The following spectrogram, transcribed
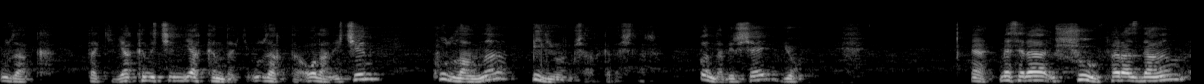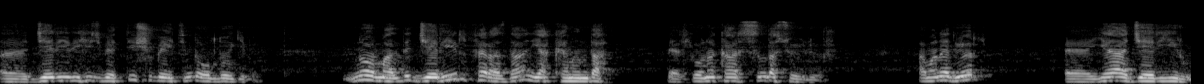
uzaktaki yakın için, yakındaki uzakta olan için kullanılabiliyormuş arkadaşlar. Bunda bir şey yok. Evet, mesela şu Ferazdağ'ın e, Ceriri hicvettiği şu beytinde olduğu gibi normalde Cerir Feraz'dan yakınında. Belki ona karşısında söylüyor. Ama ne diyor? E, ya Ceriru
